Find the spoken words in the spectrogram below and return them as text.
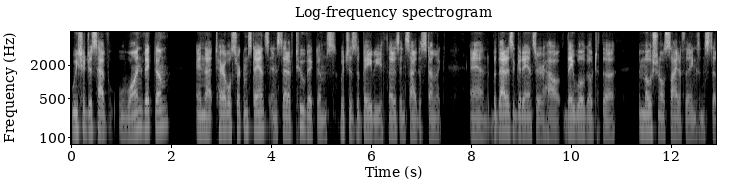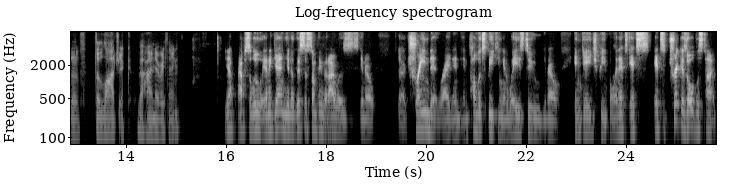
we should just have one victim in that terrible circumstance instead of two victims, which is the baby that is inside the stomach. And but that is a good answer how they will go to the emotional side of things instead of the logic behind everything. Yeah, absolutely. And again, you know, this is something that I was, you know, uh, trained in, right, in, in public speaking and ways to, you know, engage people. And it's it's it's a trick as old as time.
